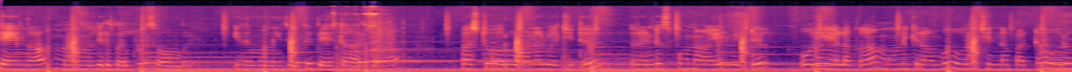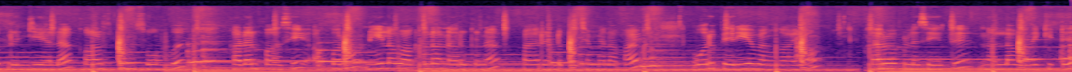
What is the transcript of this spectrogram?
தேங்காய் மூணு முந்திரி பருப்பு சோம்பு இது மூணையும் சேர்த்து பேஸ்ட்டாக அரைக்கணும் ஃபஸ்ட்டு ஒரு வானல் வச்சுட்டு ரெண்டு ஸ்பூன் ஆயில் விட்டு ஒரு ஏலக்காய் மூணு கிராம்பு ஒரு சின்ன பட்டை ஒரு பிரிஞ்சி இலை கால் ஸ்பூன் சோம்பு கடல் பாசி அப்புறம் நீல வாக்கில் நறுக்குன ப ரெண்டு பச்சை மிளகாய் ஒரு பெரிய வெங்காயம் கருவேப்பிலை சேர்த்து நல்லா வதக்கிட்டு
